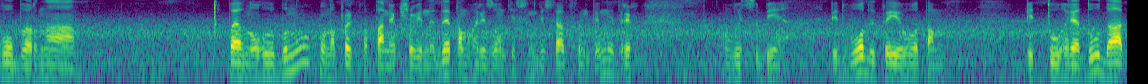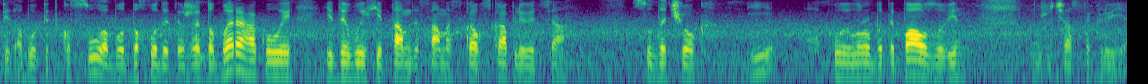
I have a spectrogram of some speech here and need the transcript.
воблер на певну глибину. Ну, наприклад, там, якщо він іде там в горизонті 70 см, ви собі підводите його там під ту гряду, да, під, або під косу, або доходите вже до берега, коли йде вихід, там, де саме скаплюється судачок. І е, коли робите паузу, він дуже часто клює.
